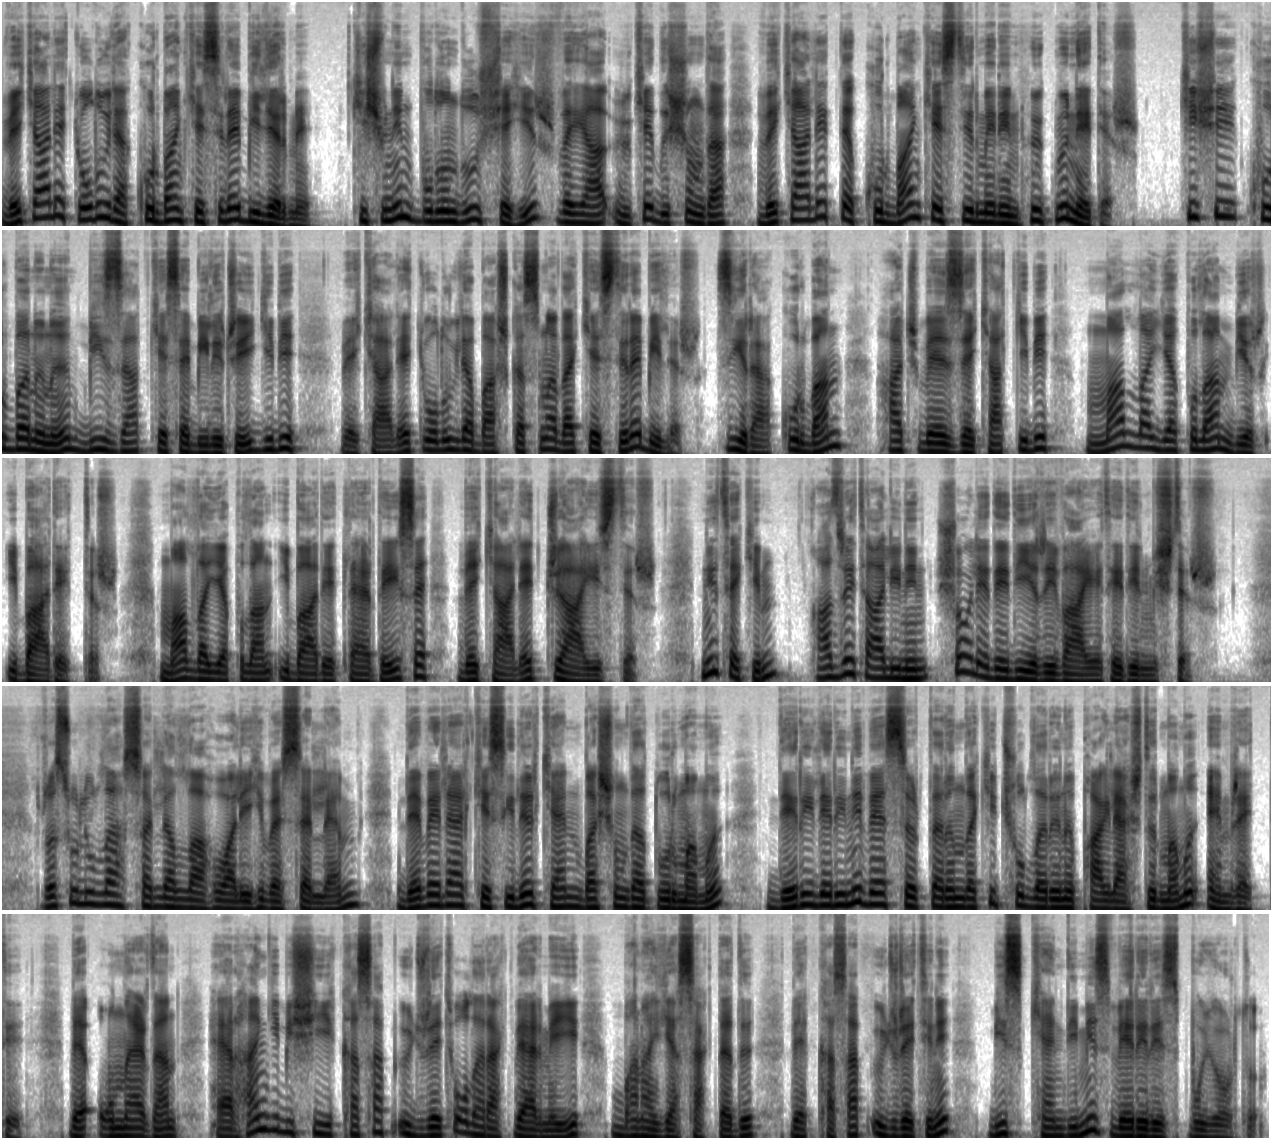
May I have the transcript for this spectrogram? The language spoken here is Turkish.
Vekalet yoluyla kurban kesilebilir mi? Kişinin bulunduğu şehir veya ülke dışında vekaletle kurban kestirmenin hükmü nedir? Kişi kurbanını bizzat kesebileceği gibi vekalet yoluyla başkasına da kestirebilir. Zira kurban hac ve zekat gibi malla yapılan bir ibadettir. Malla yapılan ibadetlerde ise vekalet caizdir. Nitekim Hazreti Ali'nin şöyle dediği rivayet edilmiştir. Resulullah sallallahu aleyhi ve sellem develer kesilirken başında durmamı, derilerini ve sırtlarındaki çullarını paylaştırmamı emretti ve onlardan herhangi bir şeyi kasap ücreti olarak vermeyi bana yasakladı ve kasap ücretini biz kendimiz veririz buyurdu.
